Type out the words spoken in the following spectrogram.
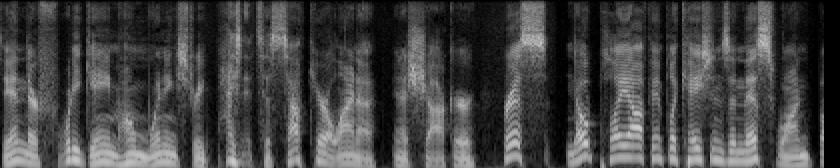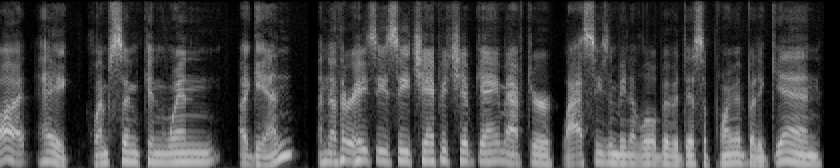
to end their 40 game home winning streak to South Carolina in a shocker. Chris, no playoff implications in this one, but hey, Clemson can win again. Another ACC championship game after last season being a little bit of a disappointment. But again,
